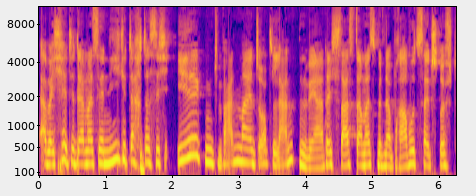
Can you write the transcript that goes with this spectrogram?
aber ich hätte damals ja nie gedacht, dass ich irgendwann mal dort landen werde. Ich saß damals mit einer Bravo-Zeitschrift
